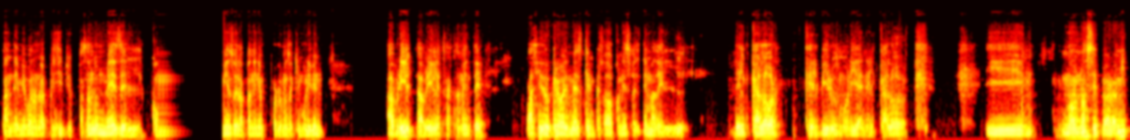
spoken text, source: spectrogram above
pandemia, bueno, no al principio, pasando un mes del comienzo de la pandemia, por lo menos aquí en Bolivia, abril, abril exactamente, ha sido creo el mes que he empezado con eso, el tema del, del calor, que el virus moría en el calor. Y no, no sé, pero a mí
